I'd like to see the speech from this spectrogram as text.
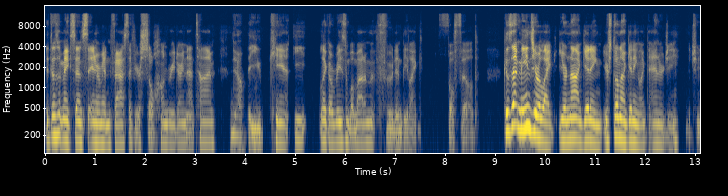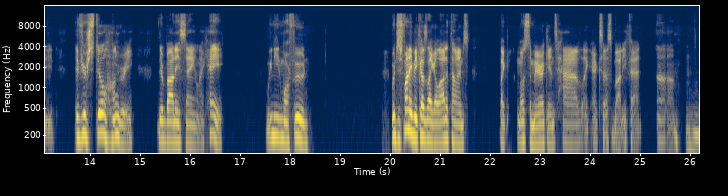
it doesn't make sense to intermittent fast if you're so hungry during that time Yeah. that you can't eat like a reasonable amount of food and be like fulfilled. Because that means you're like you're not getting you're still not getting like the energy that you need. If you're still hungry, your body's saying like, "Hey, we need more food." Which is funny because like a lot of times like most Americans have like excess body fat. Um Mm-hmm.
